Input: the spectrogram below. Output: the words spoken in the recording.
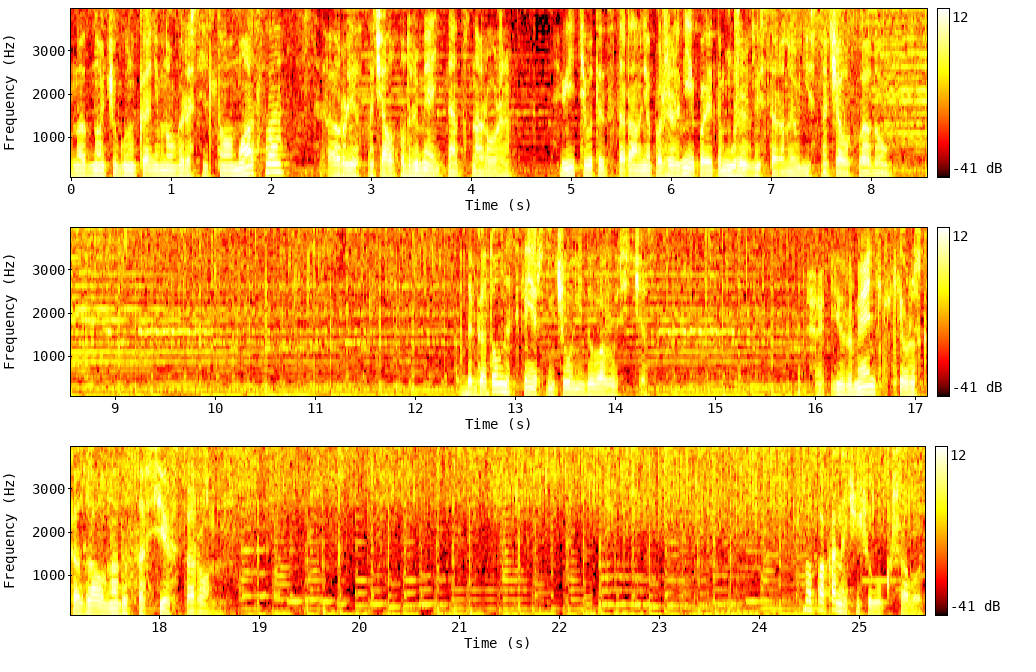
На дно чугунка немного растительного масла. Рулет сначала подрумянить надо снаружи. Видите, вот эта сторона у меня пожирнее, поэтому жирной стороной вниз сначала кладу. До готовности, конечно, ничего не довожу сейчас. И румянить, как я уже сказал, надо со всех сторон. Но ну, а пока начищу лук и шалот.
